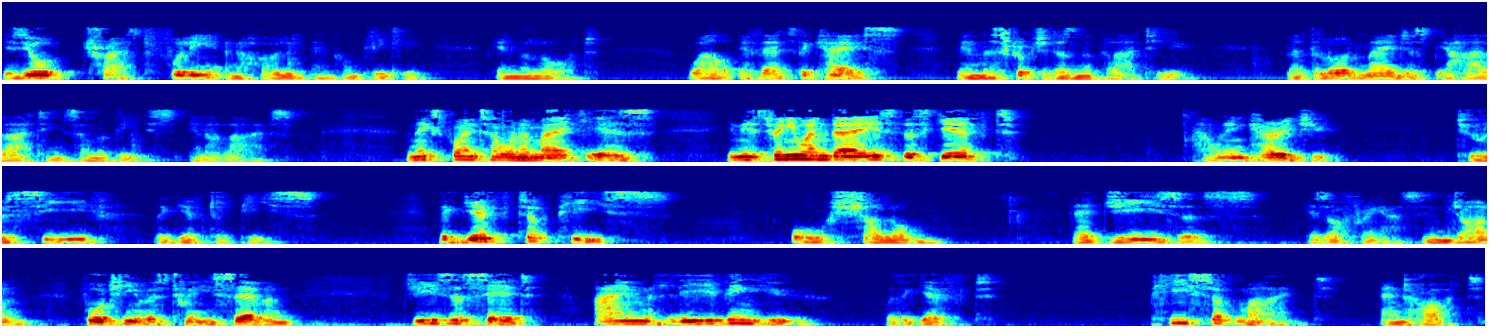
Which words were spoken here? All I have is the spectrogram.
Is your trust fully and wholly and completely in the Lord? Well, if that's the case, then the scripture doesn't apply to you. But the Lord may just be highlighting some of these in our lives. The next point I want to make is in these 21 days, this gift, I want to encourage you to receive the gift of peace. The gift of peace or shalom that Jesus is offering us. In John 14 verse 27, Jesus said, I'm leaving you with a gift, peace of mind and heart.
